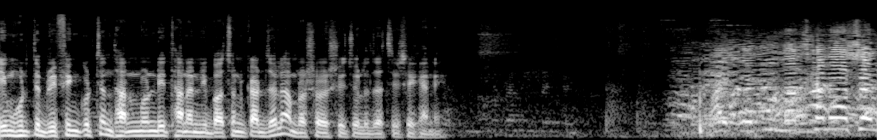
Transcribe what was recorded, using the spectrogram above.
এই মুহূর্তে ব্রিফিং করছেন ধানমন্ডি থানা নির্বাচন কার্যালয়ে। আমরা সরাসরি চলে যাচ্ছি সেখানে। ভাই, একটু মাঝখানে আসেন।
